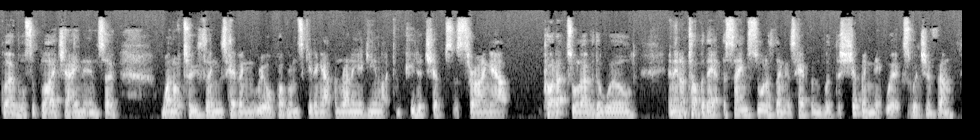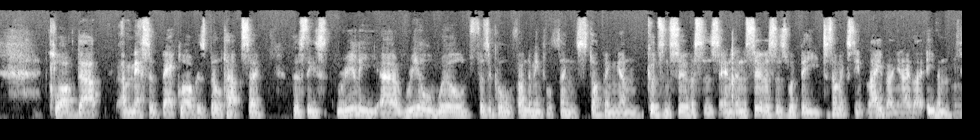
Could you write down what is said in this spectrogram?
global supply chain. And so, one or two things having real problems getting up and running again, like computer chips, is throwing out products all over the world. And then on top of that, the same sort of thing has happened with the shipping networks, which have um, clogged up. A massive backlog is built up. So there's these really uh, real world physical fundamental things stopping um, goods and services and, and the services would be to some extent labor you know like even mm.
